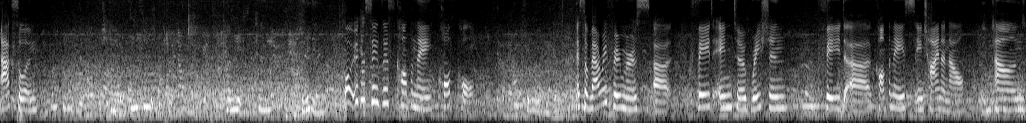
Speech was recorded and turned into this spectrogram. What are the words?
Excellent. see this company, COFCO. It's a very famous uh, feed integration feed uh, companies in China now. And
